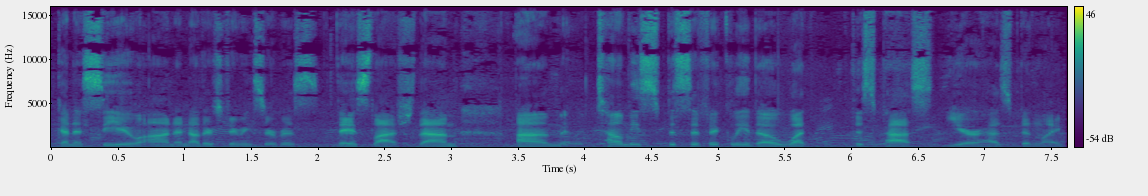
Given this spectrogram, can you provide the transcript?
going to see you on another streaming service, they slash them. Um, tell me specifically, though, what this past year has been like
